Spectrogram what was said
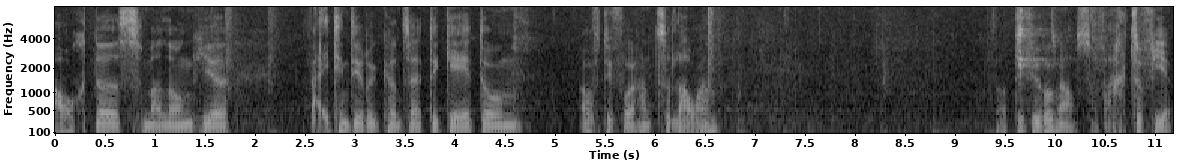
Auch, dass Malong hier weit in die Rückhandseite geht, um auf die Vorhand zu lauern. Baut die Führung aus auf 8 zu 4.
